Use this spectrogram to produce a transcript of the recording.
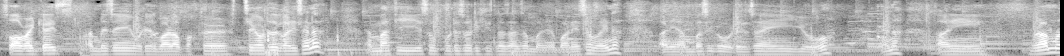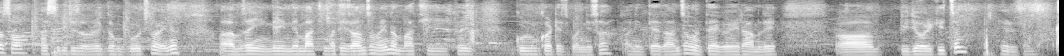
सो राइट गाइज हामीले चाहिँ होटेलबाट भर्खर चेकआउट त गरेको छैन हामी माथि यसो फोटोसोटो खिच्न जान्छौँ भनेर भनेछौँ होइन? अनि हामी बसेको होटेल चाहिँ यो हो। होइन? अनि राम्रो छ फेसिलिटिजहरू एकदम गुड छ होइन? हामी चाहिँ हिँड्दै हिँड्दै माथि माथि जान्छौँ होइन? माथि खै गुरुङ कटेज भन्ने छ। अनि त्यहाँ जान्छौँ त्यहाँ गएर हामीले भिडियोहरू खिच्छौँ हेर्छौँ।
